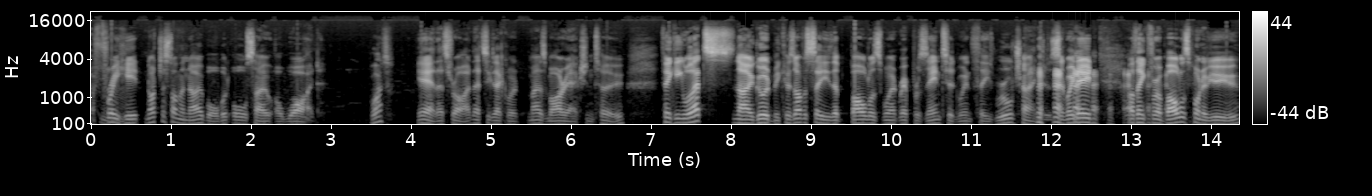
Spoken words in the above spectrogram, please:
a free hit, not just on the no ball, but also a wide. what? Yeah, that's right. That's exactly what that was my reaction too. Thinking, well, that's no good because obviously the bowlers weren't represented with these rule changes, and we need, I think, from a bowler's point of view,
